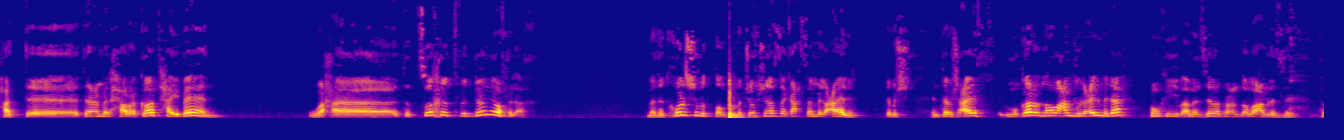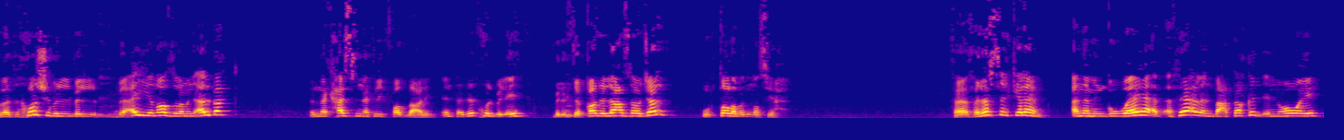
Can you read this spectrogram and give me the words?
حتى تعمل حركات هيبان وهتتسخط في الدنيا وفي الآخرة. ما تدخلش بالطنط ما تشوفش نفسك أحسن من العالم. انت مش انت مش عارف مجرد ان هو عنده العلم ده ممكن يبقى منزلته عند الله عاملة إزاي. فما تدخلش بال... بال... بأي نظرة من قلبك انك حاسس انك ليك فضل عليه. انت تدخل بالإيه؟ بالافتقار لله عز وجل وبطلب النصيحة. فنفس الكلام. أنا من جوايا أبقى فعلا بعتقد إن هو إيه؟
